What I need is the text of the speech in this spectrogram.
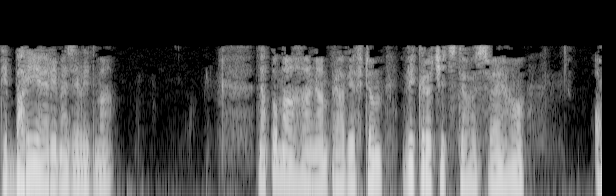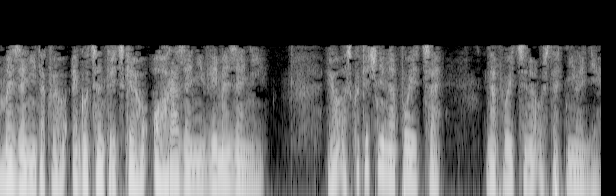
ty bariéry mezi lidma. Napomáhá nám právě v tom vykročit z toho svého omezení, takového egocentrického ohrazení, vymezení. Jo, a skutečně napojit se, napojit se na ostatní lidi.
